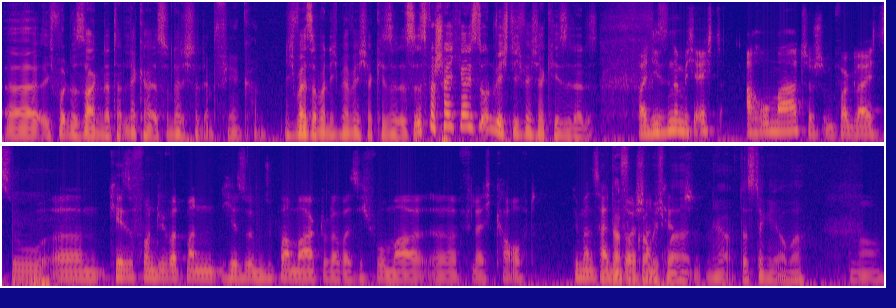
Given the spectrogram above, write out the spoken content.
Äh, ich wollte nur sagen, dass das lecker ist und dass ich das empfehlen kann. Ich weiß aber nicht mehr, welcher Käse das ist. Ist wahrscheinlich gar nicht so unwichtig, welcher Käse das ist. Weil die sind nämlich echt aromatisch im Vergleich zu ähm, Käsefondue, was man hier so im Supermarkt oder weiß ich wo mal äh, vielleicht kauft. Wie man es halt Davon in Deutschland ich kennt. mal. Ja, das denke ich auch mal. Genau.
